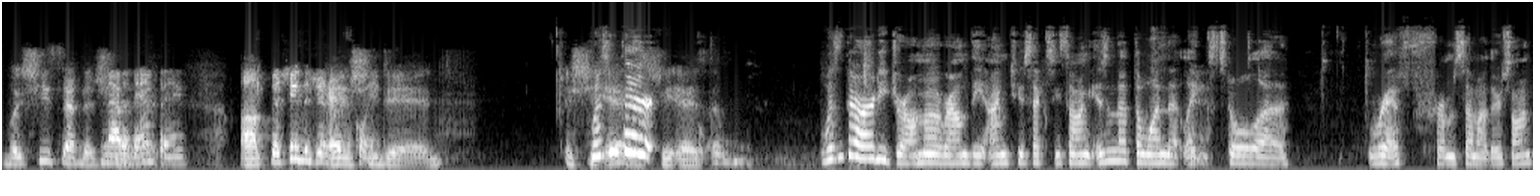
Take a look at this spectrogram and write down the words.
But she said that she Not a would. damn thing. Um, But she's a generous and she did. She Wasn't is. there- She is. Wasn't there already drama around the "I'm Too Sexy" song? Isn't that the one that like stole a riff from some other song?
